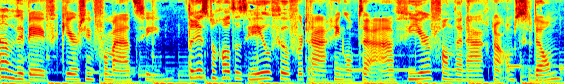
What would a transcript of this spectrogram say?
ANWB Verkeersinformatie. Er is nog altijd heel veel vertraging op de A4 van Den Haag naar Amsterdam.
